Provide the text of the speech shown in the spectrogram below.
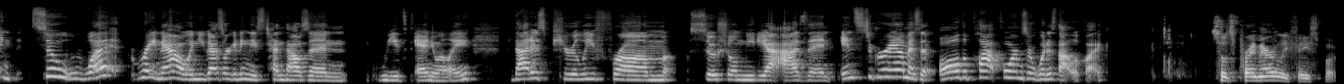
And so what right now, when you guys are getting these 10,000 leads annually, that is purely from social media as in Instagram? Is it all the platforms or what does that look like? So it's primarily Facebook.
